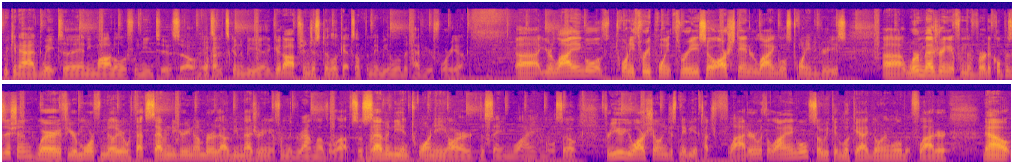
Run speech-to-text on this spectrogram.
we can add weight to any model if we need to. So it's, okay. it's going to be a good option just to look at something maybe a little bit heavier for you. Uh, your lie angle of 23.3, so our standard lie angle is 20 degrees. Uh, we're measuring it from the vertical position, where if you're more familiar with that 70 degree number, that would be measuring it from the ground level up. So right. 70 and 20 are the same lie angle. So for you, you are showing just maybe a touch flatter with the lie angle, so we could look at going a little bit flatter. Now,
